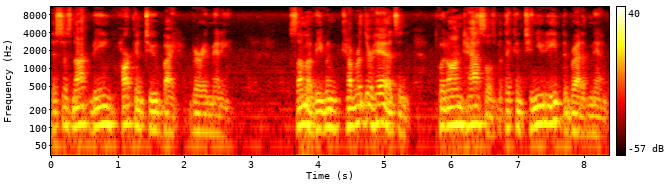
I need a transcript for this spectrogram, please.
this is not being hearkened to by very many. Some have even covered their heads and put on tassels, but they continue to eat the bread of men.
